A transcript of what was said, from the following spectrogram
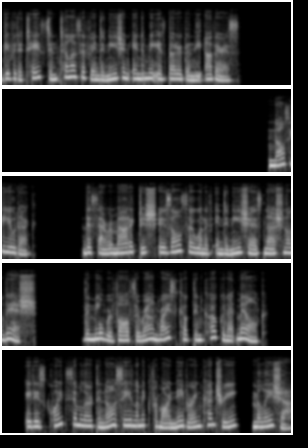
Give it a taste and tell us if Indonesian Indomie is better than the others. Nasi Uduk. This aromatic dish is also one of Indonesia's national dish. The meal revolves around rice cooked in coconut milk. It is quite similar to nasi lemak from our neighboring country, Malaysia.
